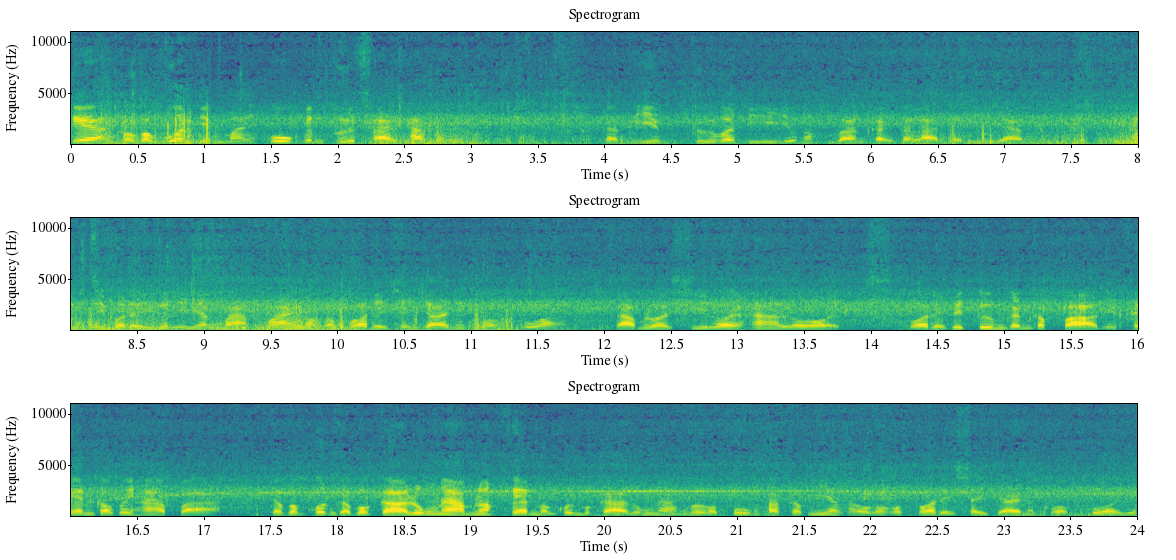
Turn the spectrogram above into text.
แก่เขาก็บ้วนดินไม้ปลูกเป็นพืชสายพันธุ์อื่นก็ดีถือว่าดีอยู่เนาะบานไก่ตลาดก็ดีอย่างถึงมันสิบ่ได้เงินอย่างมากมายเนาะก็พอได้ใช้จ่ายในครอบครัวสามร้อยสี่ร้อยห้าร้อยพอได้ไปตืมกันกับป่าที่แฟนเขาไปหาป่า แต่บางคนกับบกาลงน้ำเนาะแฟนบางคนบกาลงน้ำเขาก็ปลูกพักกับเมียเขาเขาก็พ่อได้ใส่ใจในครอบครัวอยู่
